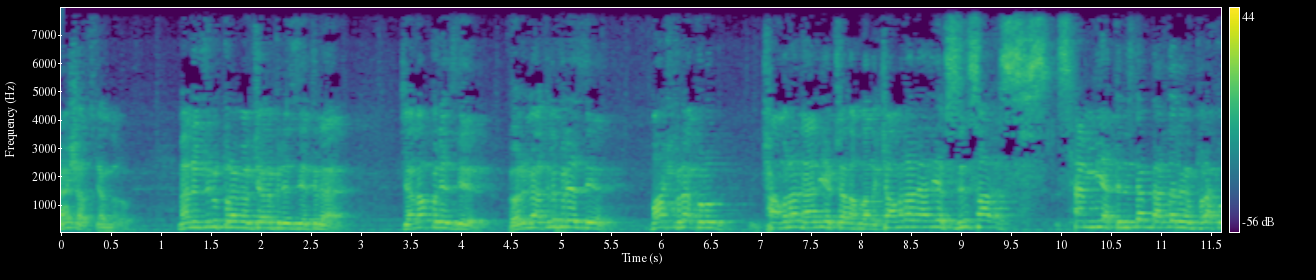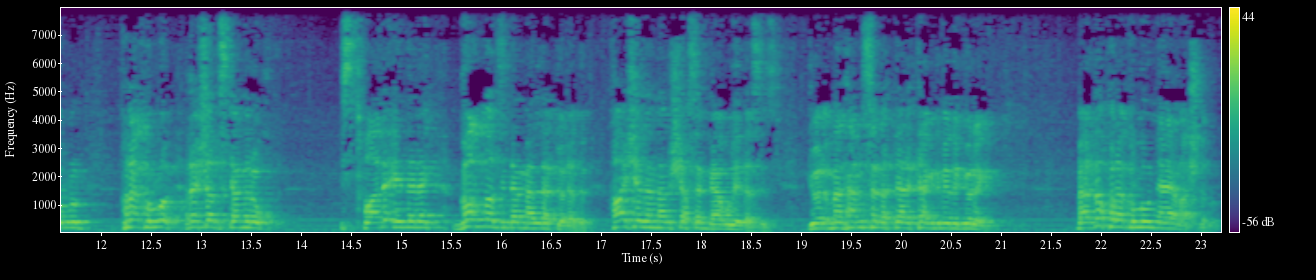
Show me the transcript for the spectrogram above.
Rəşad İskəndərov. Mən özümü tuturam ölkənin prezidentinə. Cənab prezident, hörmətli prezident, Baş prokuror Kamran Əliyev cənabları, Kamran Əliyev sizin səmimiyyətinizdən Bərdər rayon prokuror, prokuror Rəşad İskəndərov istifadə edərək qanla zidd əməliyyat törədir. Xahiş edirəm məni şəxsən qəbul edəsiniz. Gör, mən həmin sənədləri təqdim edə görək. Bərdə prokurorluğu nəyə araşdırır?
